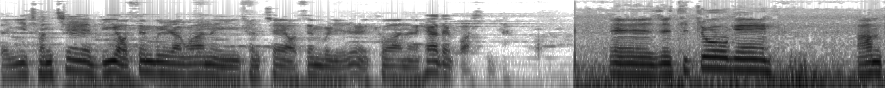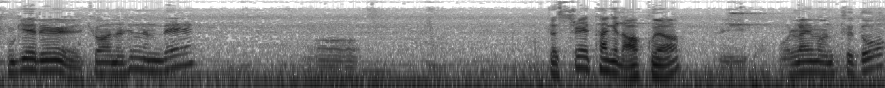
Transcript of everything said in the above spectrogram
자, 이 전체 knee assembly라고 하는 이 전체 assembly를 교환을 해야 될 것 같습니다. 예, 이제 뒤쪽에 암 두 개를 교환을 했는데, 어, 스트레이트하게 나왔고요. 네, 얼라이먼트도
